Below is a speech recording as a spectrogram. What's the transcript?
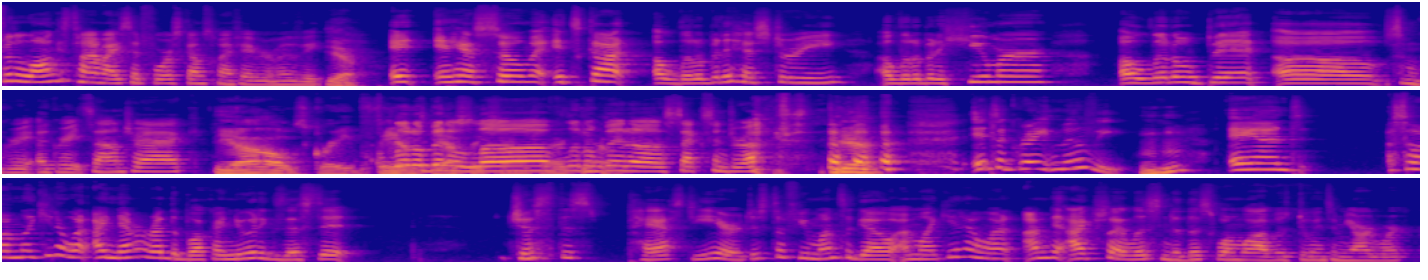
For the longest time, I said Forrest Gump's my favorite movie. Yeah. It it has so much. It's got a little bit of history, a little bit of humor, a little bit of some great a great soundtrack, Yeah, oh, it was great. a little bit of love, a little yeah. bit of sex and drugs. Yeah. it's a great movie. Mm-hmm. And so I'm like, you know what? I never read the book. I knew it existed. Just this past year, just a few months ago, I'm like, you know what? I'm actually I listened to this one while I was doing some yard work.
